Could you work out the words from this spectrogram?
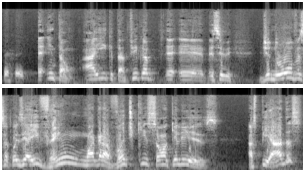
Perfeito. É, então, aí que tá. Fica é, é, esse. De novo, essa coisa. E aí vem um, um, agravante que são aqueles. As piadas.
